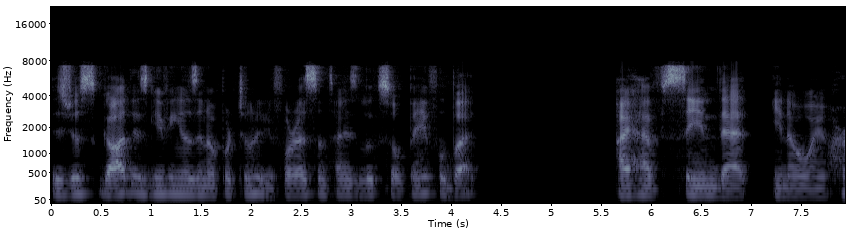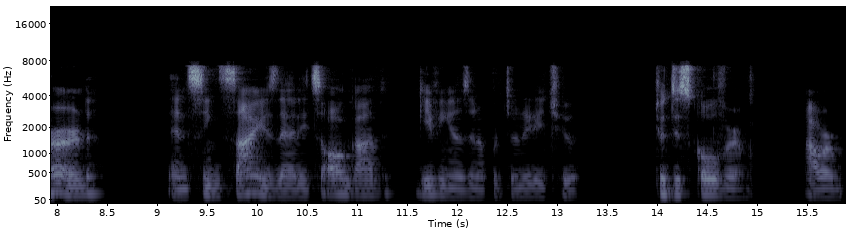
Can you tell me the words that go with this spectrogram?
It's just god is giving us an opportunity for us sometimes it looks so painful but i have seen that you know and heard and seen signs that it's all god giving us an opportunity to to discover our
